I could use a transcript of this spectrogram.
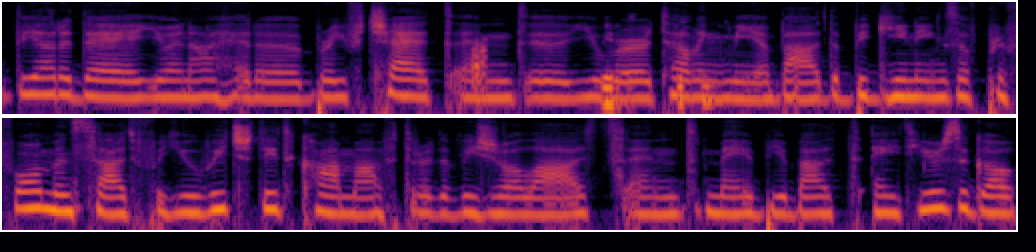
the other day you and I had a brief chat, and uh, you were telling me about the beginnings of performance art for you, which did come after the visual arts and maybe about eight years ago.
